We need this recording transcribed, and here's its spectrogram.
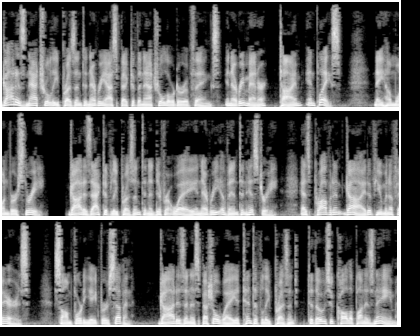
God is naturally present in every aspect of the natural order of things, in every manner, time, and place. Nahum 1 verse 3. God is actively present in a different way in every event in history, as provident guide of human affairs. Psalm 48 verse 7. God is in a special way attentively present to those who call upon His name,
